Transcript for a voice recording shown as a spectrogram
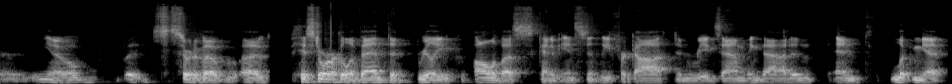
uh, you know sort of a, a, historical event that really all of us kind of instantly forgot and re-examining that and and looking at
